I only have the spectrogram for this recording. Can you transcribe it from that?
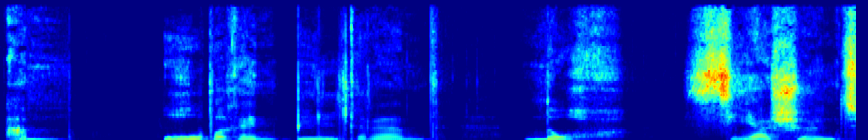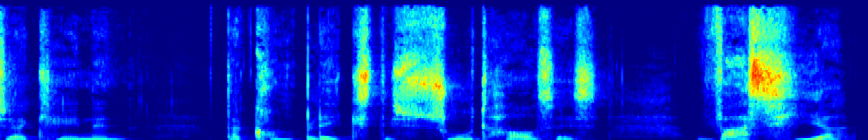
Am oberen Bildrand noch sehr schön zu erkennen der Komplex des Sudhauses. Was hier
